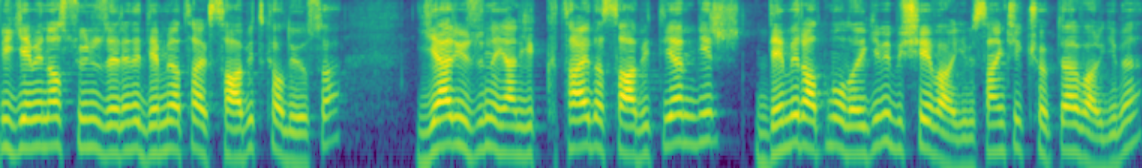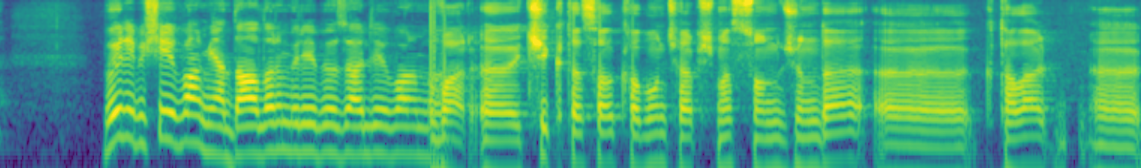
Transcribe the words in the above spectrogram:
bir gemi nasıl suyun üzerinde demir atarak sabit kalıyorsa yeryüzüne yani kıtayı da sabitleyen bir demir atma olayı gibi bir şey var gibi. Sanki kökler var gibi. Böyle bir şey var mı? Yani dağların böyle bir özelliği var mı? Var. Ee, İki kıtasal kabuğun çarpışması sonucunda e, kıtalar e,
